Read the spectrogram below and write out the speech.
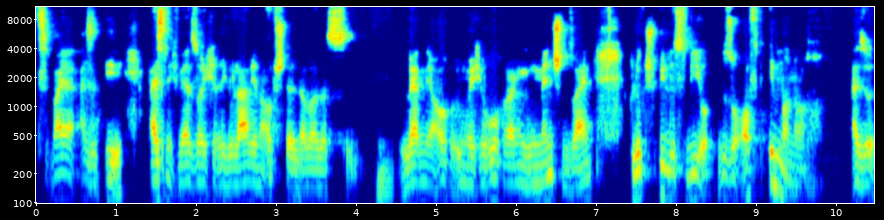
zwei, also ich weiß nicht, wer solche Regularien aufstellt, aber das werden ja auch irgendwelche hochrangigen Menschen sein. Glücksspiel ist wie so oft immer noch, also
